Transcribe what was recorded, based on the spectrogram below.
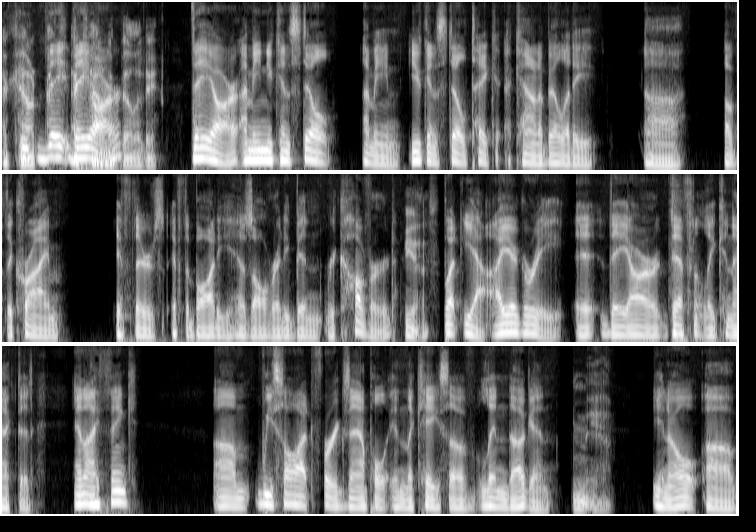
Account They- they are. accountability. They are. I mean, you can still. I mean, you can still take accountability uh, of the crime if there's if the body has already been recovered. Yes. But yeah, I agree. It, they are definitely connected, and I think um, we saw it, for example, in the case of Lynn Duggan. Yeah. You know, uh,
